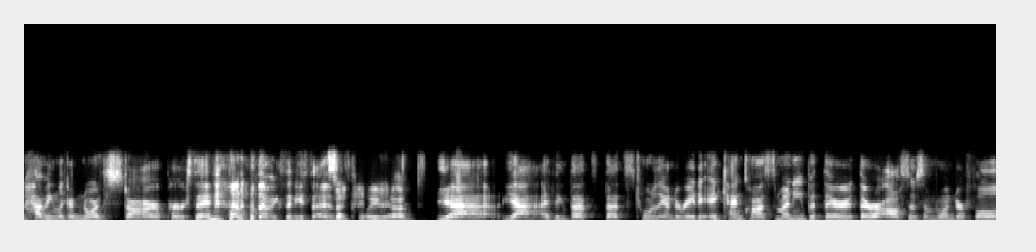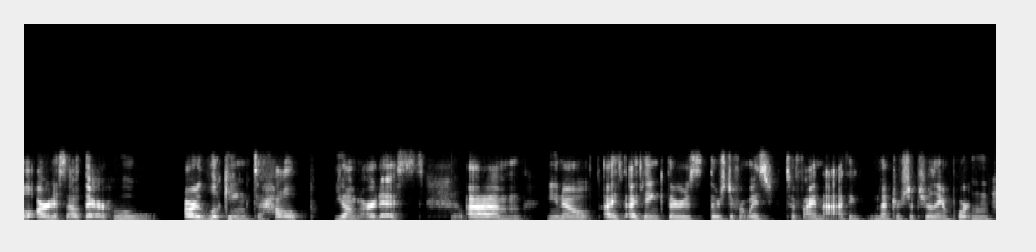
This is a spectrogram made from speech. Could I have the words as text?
having like a North Star person. I don't know if that makes any sense. essentially yeah Yeah, yeah, I think that's that's totally underrated. It can cost money, but there there are also some wonderful artists out there who are looking to help young artists. Yeah. Um, you know, I I think there's there's different ways to find that. I think mentorship's really important.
